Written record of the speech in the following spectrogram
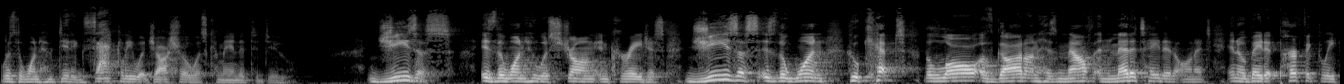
was the one who did exactly what Joshua was commanded to do. Jesus is the one who was strong and courageous. Jesus is the one who kept the law of God on his mouth and meditated on it and obeyed it perfectly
